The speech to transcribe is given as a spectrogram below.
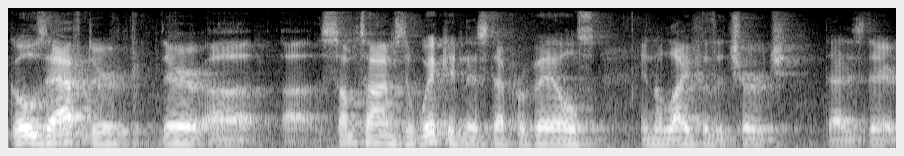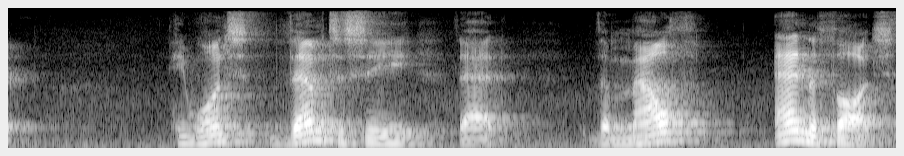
goes after their uh, uh, sometimes the wickedness that prevails in the life of the church that is there. He wants them to see that the mouth and the thoughts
